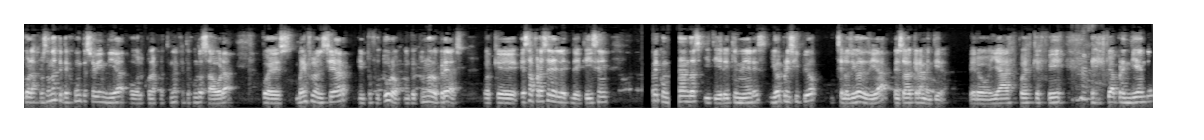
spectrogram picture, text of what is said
con las personas que te juntes hoy en día o con las personas que te juntas ahora, pues va a influenciar en tu futuro, aunque tú no lo creas, porque esa frase de, de que dicen, con quién andas y te diré quién eres. Yo al principio, se los digo desde ya, pensaba que era mentira, pero ya después que fui, fui aprendiendo,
